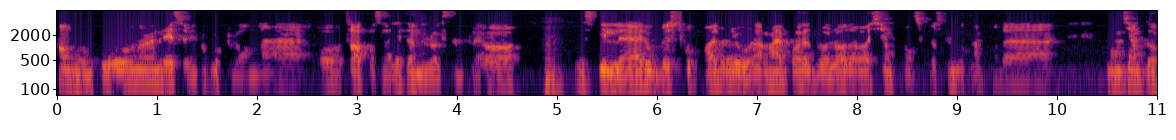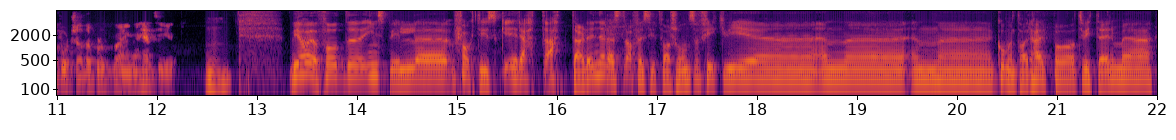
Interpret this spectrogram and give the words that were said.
kanongode når de reiser inn på bortebane og tar på seg litt underdog-stempelet. og mm. spiller robust fotball. Det gjorde de her på Hødvoll òg. Det var kjempevanskelig å spille mot dem. og det de kommer til å fortsette å plukke poeng, helt sikkert. Vi har jo fått eh, innspill eh, faktisk rett etter den straffesituasjonen. Så fikk vi eh, en, en kommentar her på Twitter med,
